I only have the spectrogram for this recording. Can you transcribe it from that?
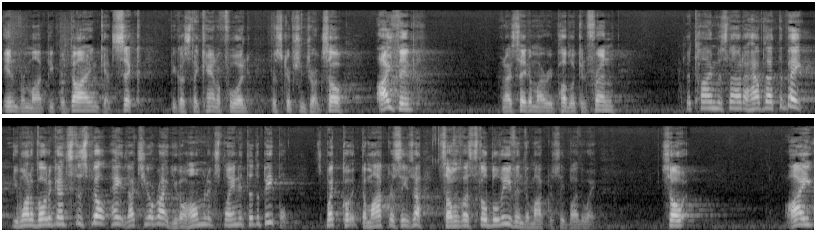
in Vermont. People dying, get sick because they can't afford prescription drugs. So I think and I say to my Republican friend, the time is now to have that debate. You want to vote against this bill? Hey, that's your right. You go home and explain it to the people. It's what democracy is. Some of us still believe in democracy, by the way. So I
